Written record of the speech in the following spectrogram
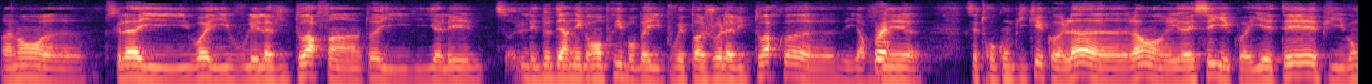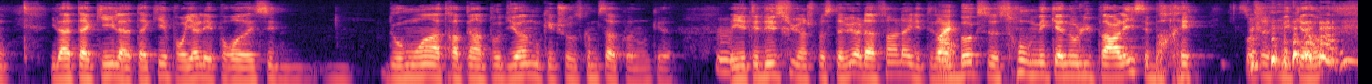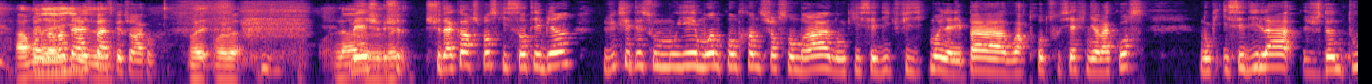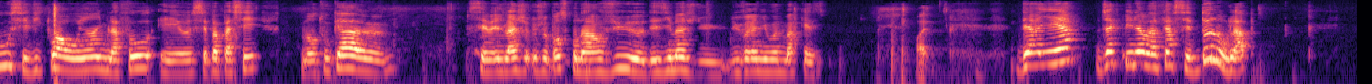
Vraiment euh, parce que là il ouais, il voulait la victoire, enfin toi il, il y a les les deux derniers grands prix, bon bah il pouvait pas jouer la victoire quoi, euh, il revenait euh, c'est trop compliqué quoi. Là euh, là on- il a essayé quoi, il y était et puis bon, il a attaqué, il a attaqué pour y aller pour essayer d'au moins attraper un podium ou quelque chose comme ça quoi. Donc euh, Mm. et il était déçu, hein. je sais pas si t'as vu à la fin là, il était dans Ouais. le box, son mécano lui parlait, il s'est barré. Son chef mécano. À mon Ça avis, m'intéresse euh, pas ce que tu racontes. Ouais, voilà. Là, Mais euh, je, je- ouais. je suis d'accord, je pense qu'il se sentait bien, vu que c'était sous le mouillé, moins de contraintes sur son bras, donc il s'est dit que physiquement il n'allait pas avoir trop de soucis à finir la course. Donc il s'est dit là, je donne tout, c'est victoire ou rien, il me la faut, et euh, c'est pas passé. Mais en tout cas, euh, là je, je pense qu'on a revu euh, des images du, du vrai niveau de Marquez. Ouais. Derrière, Jack Miller va faire ses deux longs laps.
